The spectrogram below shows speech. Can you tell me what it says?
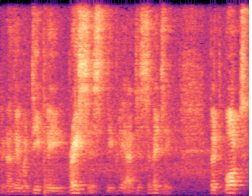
You know, they were deeply racist, deeply anti-Semitic. But what,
